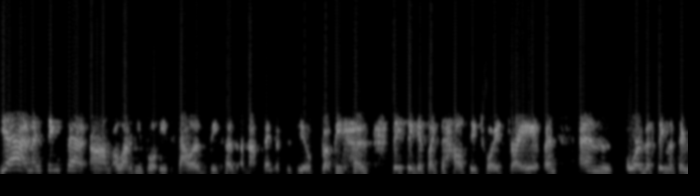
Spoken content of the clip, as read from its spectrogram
Yeah, and I think that um, a lot of people eat salads because I'm not saying this is you, but because they think it's like the healthy choice, right? And and or the thing that they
